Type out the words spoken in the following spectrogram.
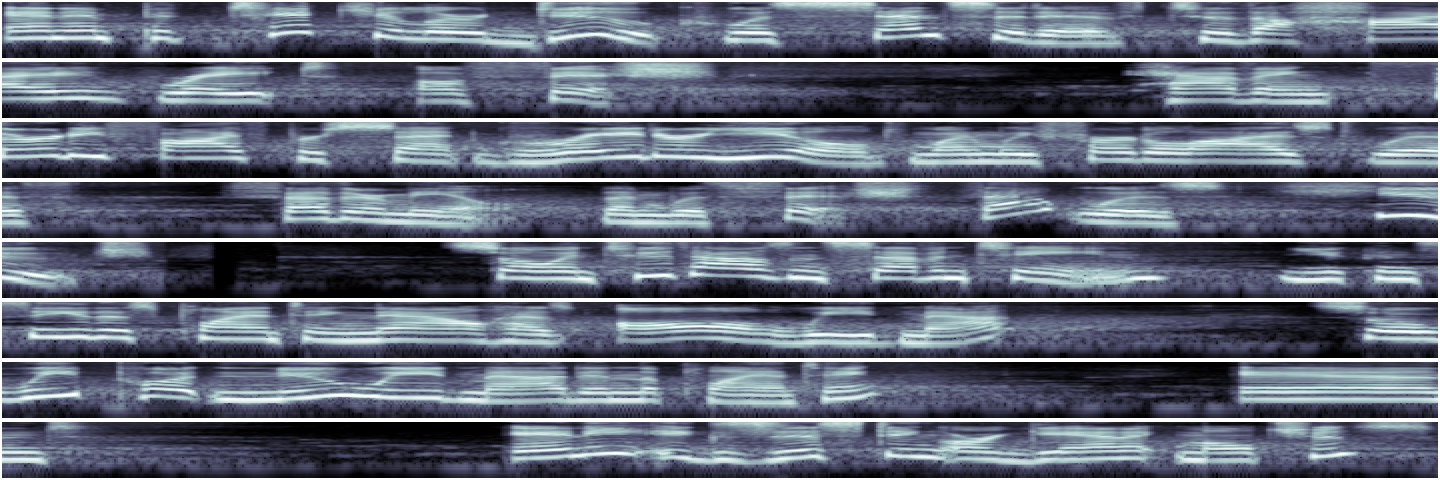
And in particular, Duke was sensitive to the high rate of fish, having 35% greater yield when we fertilized with feather meal than with fish. That was huge. So in 2017, you can see this planting now has all weed mat. So we put new weed mat in the planting and any existing organic mulches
